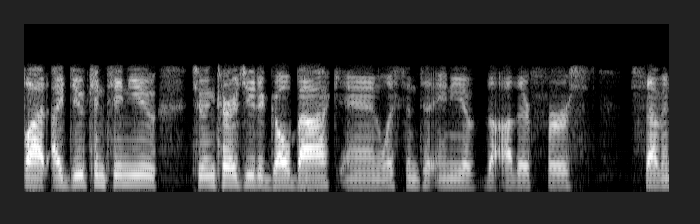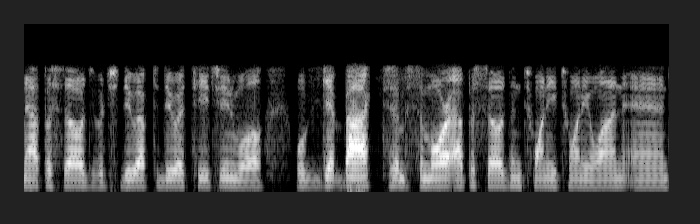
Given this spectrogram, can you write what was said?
but I do continue to encourage you to go back and listen to any of the other first seven episodes, which do have to do with teaching. We'll we'll get back to some more episodes in 2021, and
